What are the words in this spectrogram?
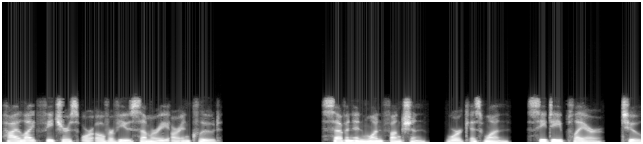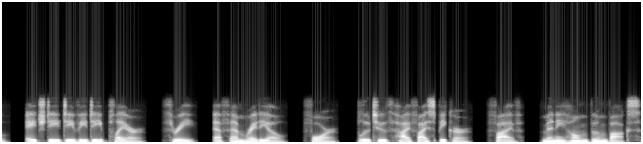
Highlight features or overview summary are include 7-in-1 function, work as 1, CD player, 2, HD DVD player, 3, FM radio, 4, Bluetooth hi-fi speaker, 5, mini home boombox,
